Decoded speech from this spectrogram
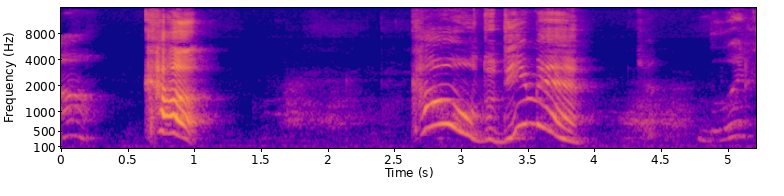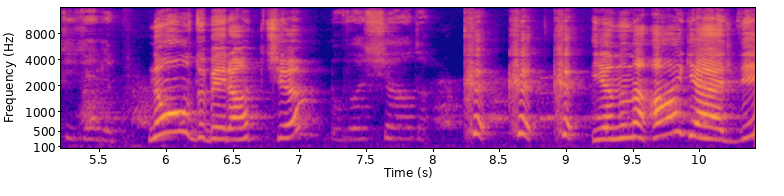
A. K. K oldu değil mi? Ne oldu Berat'cığım? K, k, k. Yanına a geldi.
